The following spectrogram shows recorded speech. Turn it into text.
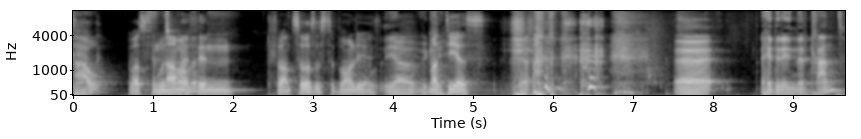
Der- auch, Was für ein? Name für einen Franzosen aus der Banlieue. ja, wirklich, Matthias. äh, hat er ihn erkannt.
